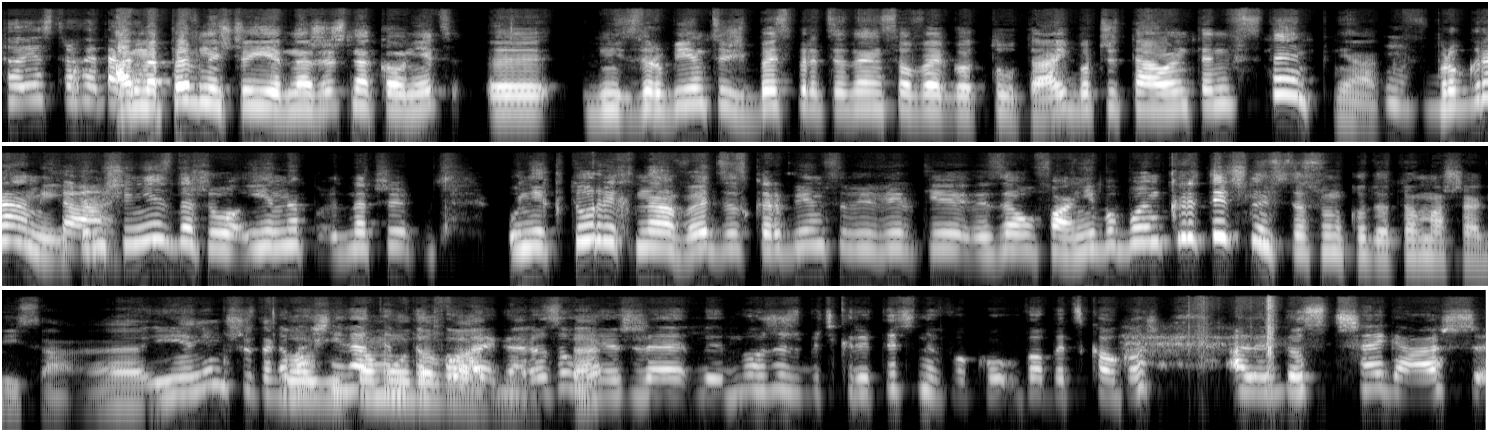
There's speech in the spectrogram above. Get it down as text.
to jest trochę tak. A na pewno jeszcze jedna rzecz na koniec. Y, Zrobiłem coś bezprecedensowego tutaj, bo czytałem ten wstępniak w Mhm. programie i to Tak. mi się nie zdarzyło. I na, znaczy, u niektórych nawet zaskarbiłem sobie wielkie zaufanie, bo byłem krytyczny w stosunku do Tomasza Lisa. Y, I ja nie muszę To tego właśnie na tym to polega, tak? rozumiesz, że możesz być krytyczny wokół, wobec kogoś, ale dostrzegasz y,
